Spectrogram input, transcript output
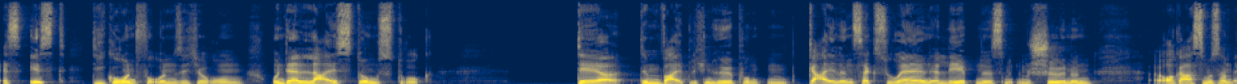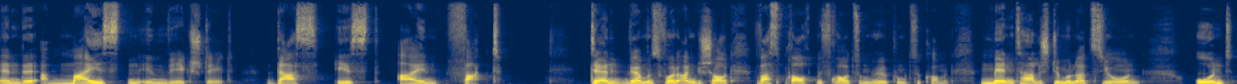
Es ist die Grundverunsicherung und der Leistungsdruck, der dem weiblichen Höhepunkt einem geilen sexuellen Erlebnis mit einem schönen äh, Orgasmus am Ende am meisten im Weg steht. Das ist ein Fakt. Denn wir haben uns vorhin angeschaut, was braucht eine Frau zum Höhepunkt zu kommen? Mentale Stimulation und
